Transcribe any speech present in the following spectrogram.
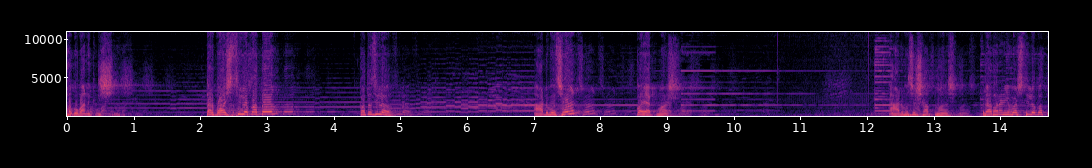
ভগবান কৃষ্ণ। তার বয়স ছিল কত? কত ছিল? আট বছর? কয়েক মাস। আট বছর, সাত মাস। রাধারানী বয়স ছিল কত?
